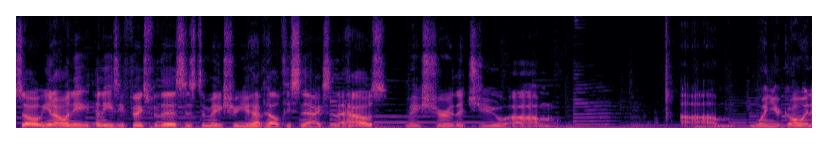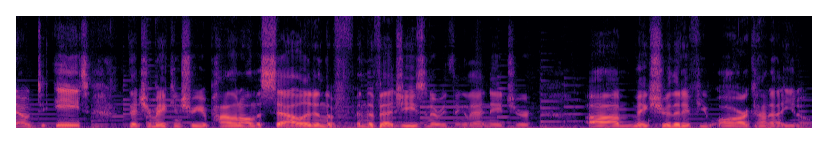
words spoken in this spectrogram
So, you know, an, e- an, easy fix for this is to make sure you have healthy snacks in the house. Make sure that you, um, um, when you're going out to eat, that you're making sure you're piling on the salad and the and the veggies and everything of that nature. Um, make sure that if you are kind of, you know,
